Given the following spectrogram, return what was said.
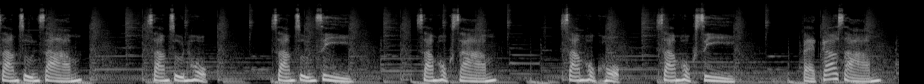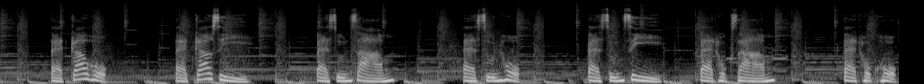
303 306 304 363 366 364 893 896 894 803 806 804 863 866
